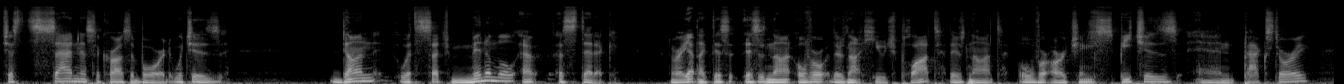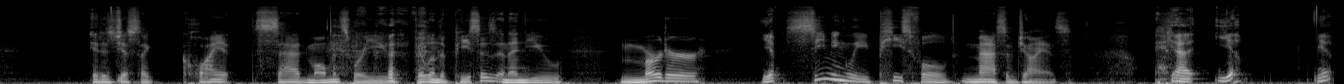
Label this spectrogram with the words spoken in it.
just sadness across the board, which is done with such minimal aesthetic, right? Yep. Like this. This is not over. There's not huge plot. There's not overarching speeches and backstory. It is just like quiet, sad moments where you fill in the pieces and then you murder Yep. seemingly peaceful, massive giants. Yeah. Yep. Yep.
